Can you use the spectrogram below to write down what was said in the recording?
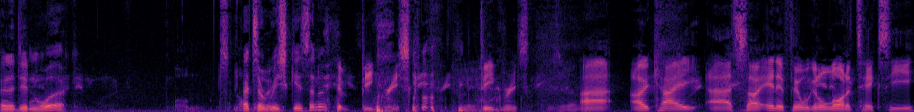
And it didn't work. Well, that's a risk, isn't it? Big risk. Big risk. Uh, okay, uh, so NFL, we've got a lot of texts here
